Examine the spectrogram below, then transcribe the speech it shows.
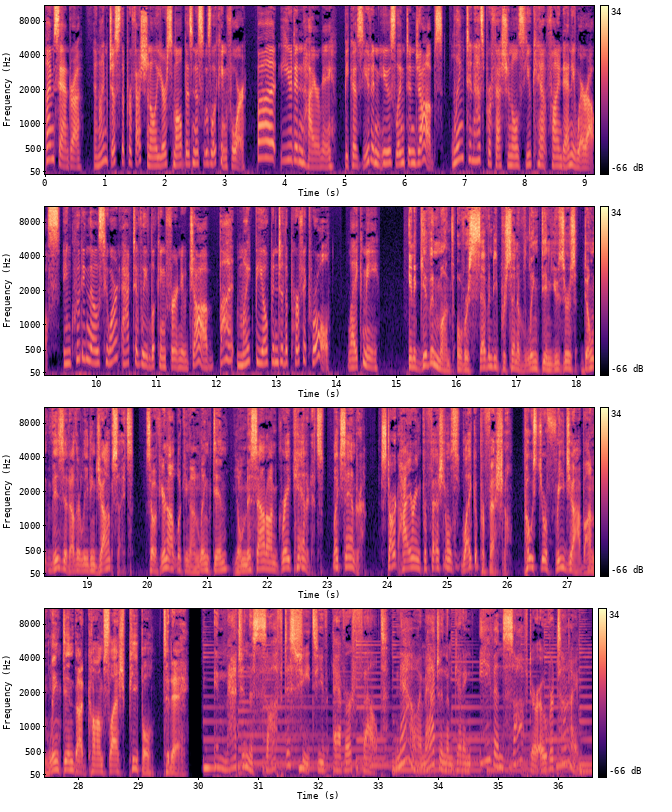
I'm Sandra, and I'm just the professional your small business was looking for. But you didn't hire me because you didn't use LinkedIn jobs. LinkedIn has professionals you can't find anywhere else, including those who aren't actively looking for a new job but might be open to the perfect role, like me. In a given month, over 70% of LinkedIn users don't visit other leading job sites. So if you're not looking on LinkedIn, you'll miss out on great candidates like Sandra. Start hiring professionals like a professional. Post your free job on linkedin.com/people today. Imagine the softest sheets you've ever felt. Now imagine them getting even softer over time.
